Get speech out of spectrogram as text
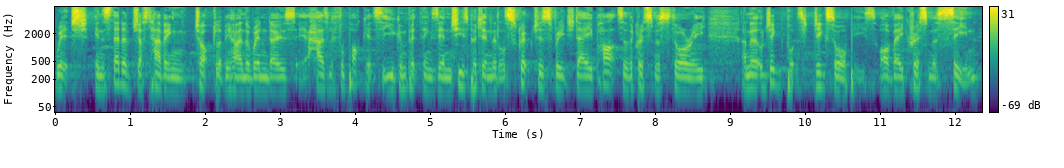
which instead of just having chocolate behind the windows, it has little pockets that you can put things in. She's put in little scriptures for each day, parts of the Christmas story, and a little jig, jigsaw piece of a Christmas scene.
